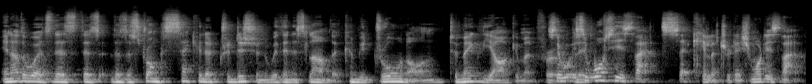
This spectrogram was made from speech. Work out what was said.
In other words, there's, there's, there's a strong secular tradition within Islam that can be drawn on to make the argument for. So, so what is that secular tradition? What is that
